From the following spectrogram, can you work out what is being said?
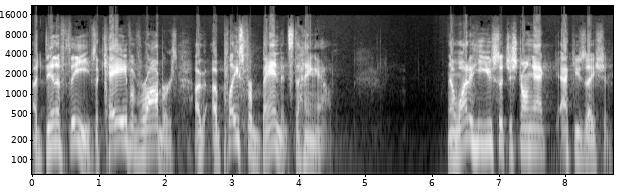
a den of thieves, a cave of robbers, a, a place for bandits to hang out. Now, why did he use such a strong ac- accusation?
